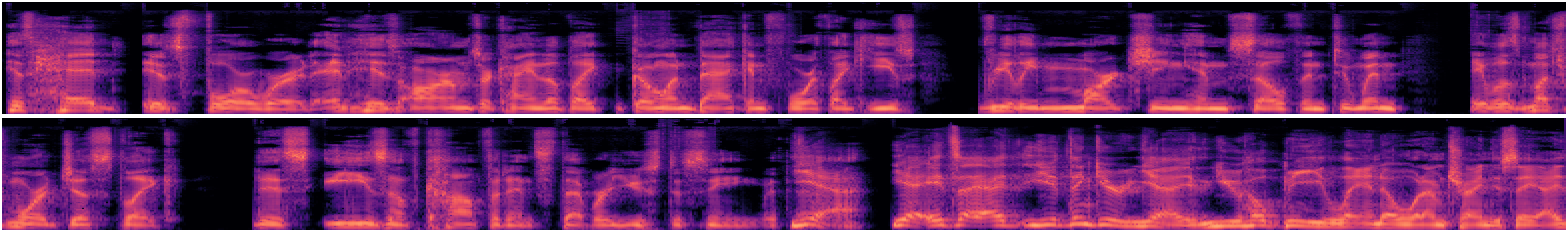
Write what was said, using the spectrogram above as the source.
his head is forward and his arms are kind of like going back and forth, like he's really marching himself into when it was much more just like this ease of confidence that we're used to seeing with him. yeah yeah. It's I, you think you're yeah. You help me land on what I'm trying to say. I, I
